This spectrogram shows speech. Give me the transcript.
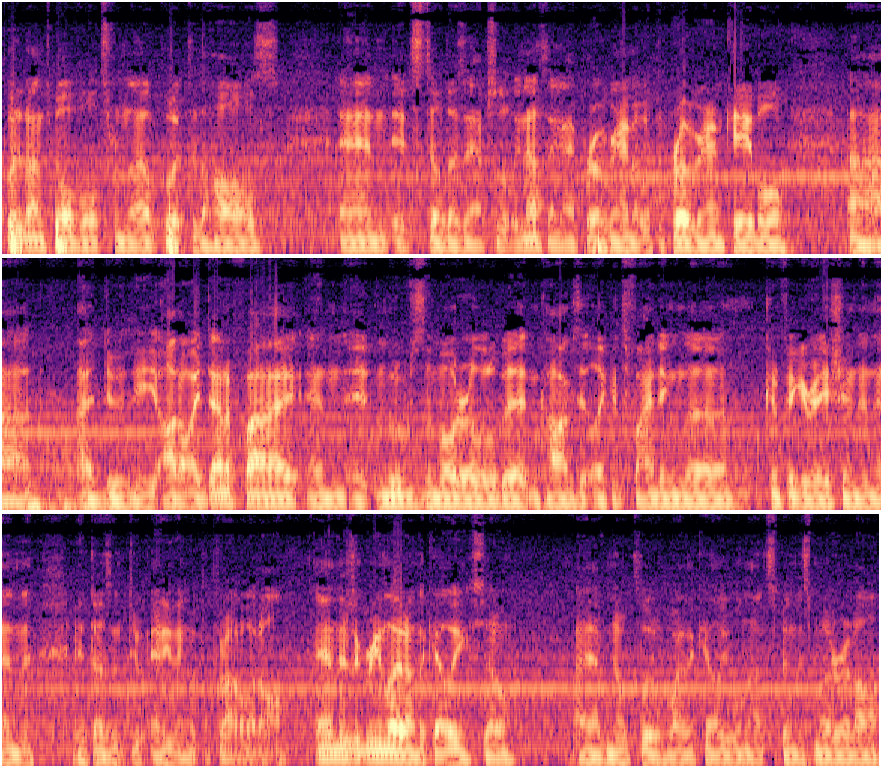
put it on 12 volts from the output to the halls, and it still does absolutely nothing. I program it with the program cable. Uh, I do the auto identify and it moves the motor a little bit and cogs it like it's finding the configuration and then it doesn't do anything with the throttle at all. And there's a green light on the Kelly, so I have no clue why the Kelly will not spin this motor at all.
